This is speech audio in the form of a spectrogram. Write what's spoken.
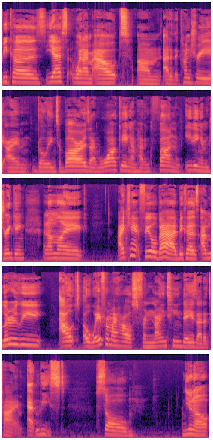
because yes when i'm out um out of the country i'm going to bars i'm walking i'm having fun i'm eating i'm drinking and i'm like i can't feel bad because i'm literally out away from my house for 19 days at a time, at least. So, you know,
